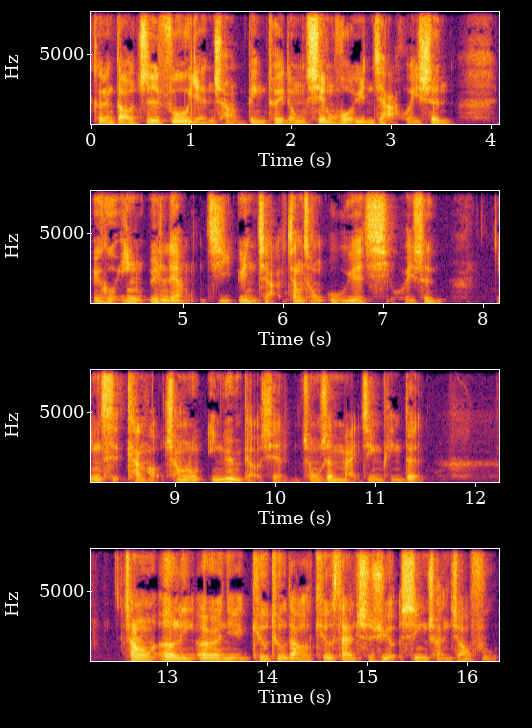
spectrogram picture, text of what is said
可能导致服务延长，并推动现货运价回升。预估运运量及运价将从五月起回升，因此看好长荣营运表现，重申买进平等。长荣二零二二年 Q2 到 Q3 持续有新船交付，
